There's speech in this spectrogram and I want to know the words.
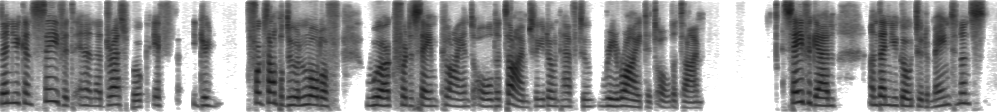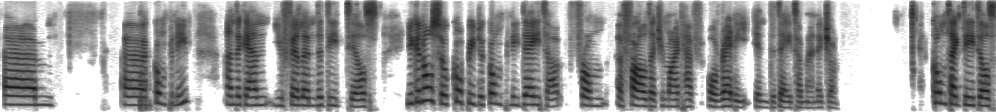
Then you can save it in an address book if you, for example, do a lot of work for the same client all the time. So you don't have to rewrite it all the time. Save again, and then you go to the maintenance um, uh, company. And again, you fill in the details. You can also copy the company data from a file that you might have already in the data manager. Contact details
